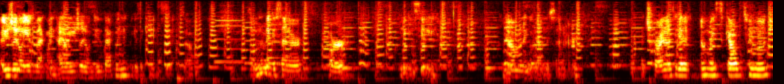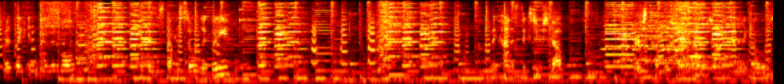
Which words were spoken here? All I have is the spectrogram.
I usually don't use the back of my I don't usually don't do the back of my neck because I can't see it. So I'm gonna make a center part You can see. Now I'm gonna go down the center. I try not to get it on my scalp too much, but it's like inevitable because the stuff is so liquidy. And it kind of sticks to your scalp. First couple showers, and then it goes.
